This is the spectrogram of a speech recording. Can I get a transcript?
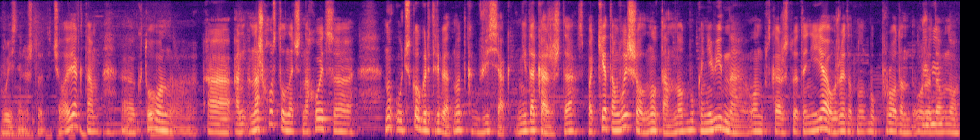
выяснили, что это человек там, э, кто он, а, а наш хостел, значит, находится, ну, участковый говорит, ребят, ну, это как бы висяк, не докажешь, да, с пакетом вышел, ну, там, ноутбука не видно, он скажет, что это не я, уже этот ноутбук продан уже Мгм. давно,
